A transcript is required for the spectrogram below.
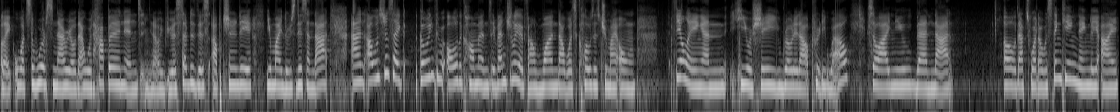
like what's the worst scenario that would happen? And you know if you accepted this opportunity you might lose this and that. And i was just like going through all the comments, eventually I found one that was closest to my own feeling and he or she wrote it out pretty well. So I knew then that oh that's what I was thinking, namely I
